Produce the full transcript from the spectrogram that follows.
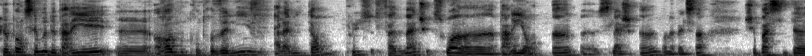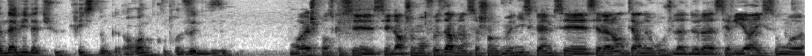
que pensez-vous de parier euh, Rome contre Venise à la mi-temps, plus fin de match, soit un pari en 1 euh, slash 1, on appelle ça. Je ne sais pas si tu as un avis là-dessus, Chris. Donc Rome contre Venise. Ouais, je pense que c'est largement faisable, hein, sachant que Venise, quand même, c'est la lanterne rouge là, de la Serie A. Ils sont, euh,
